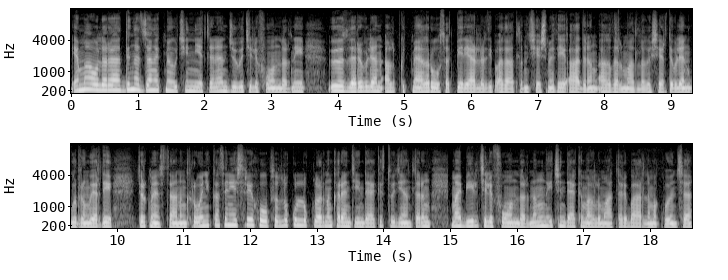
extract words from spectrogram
emma olara diňe jaň etmek üçin niýetlenen jübi telefonlaryny özleri bilen alyp gitmäge rugsat berýärler diýip, Azatlygyň çeşmesi adynyň agzalmazlygy şerti bilen gürrüň berdi. Türkmenistanyň Hronikasy neşri howpsuzlyk gulluklarynyň karantindäki studentleriň mobil telefonlarynyň içindäki maglumatlary barlamak boýunça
